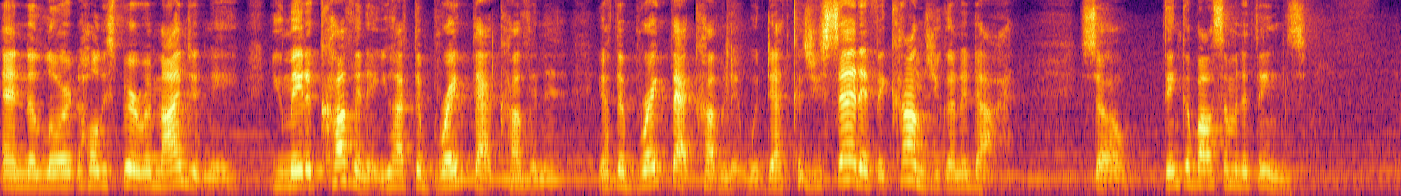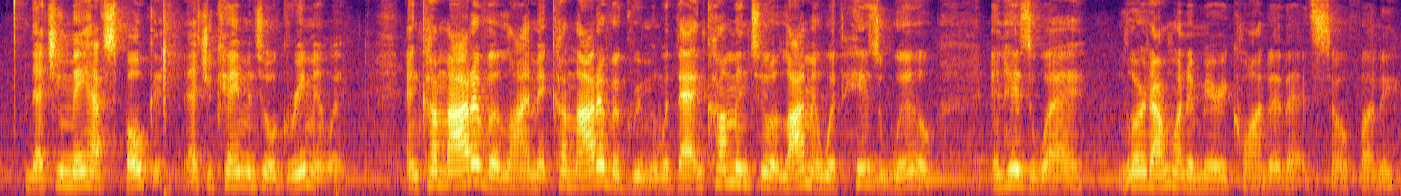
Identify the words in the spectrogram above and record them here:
And the Lord, Holy Spirit reminded me, you made a covenant. You have to break that covenant. You have to break that covenant with death because you said if it comes, you're going to die. So think about some of the things that you may have spoken, that you came into agreement with, and come out of alignment, come out of agreement with that, and come into alignment with His will and His way. Lord, I want to marry Quanda. That's so funny.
